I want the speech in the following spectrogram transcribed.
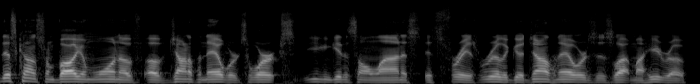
this comes from volume one of, of Jonathan Edwards' works. You can get this online, it's, it's free, it's really good. Jonathan Edwards is like my hero.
